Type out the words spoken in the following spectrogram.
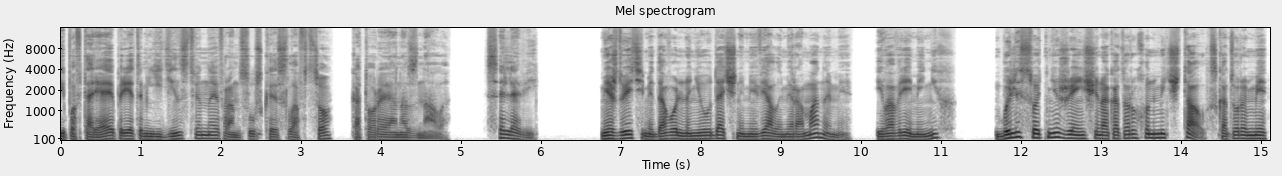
и повторяя при этом единственное французское словцо, которое она знала — «Селяви». Между этими довольно неудачными вялыми романами и во время них были сотни женщин, о которых он мечтал, с которыми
